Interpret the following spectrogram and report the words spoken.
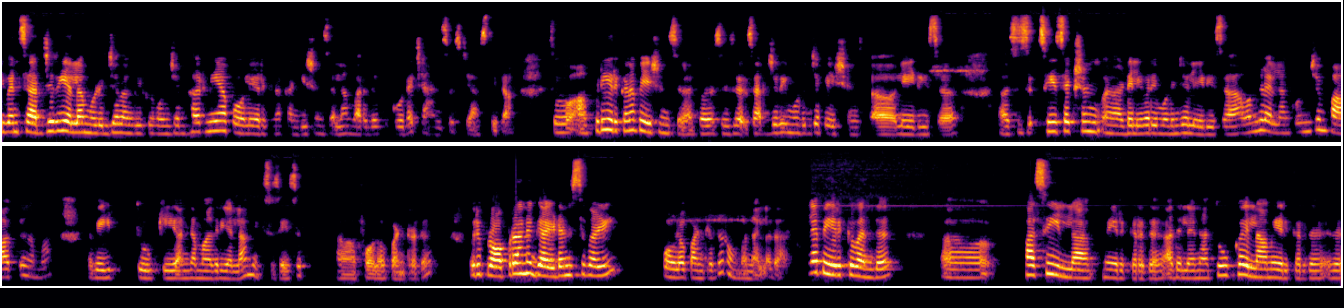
ஈவன் சர்ஜரி எல்லாம் முடிஞ்சவங்களுக்கு கொஞ்சம் ஹர்னியா போல இருக்கிற கண்டிஷன்ஸ் எல்லாம் வர்றதுக்கு கூட சான்சஸ் ஜாஸ்தி தான். ஸோ அப்படி இருக்கிற பேஷண்ட்ஸ் இப்போ சர்ஜரி முடிஞ்ச patients ladies C section delivery முடிஞ்ச லேடிஸ் அவங்களெல்லாம் கொஞ்சம் பார்த்து நம்ம வெயிட் தூக்கி அந்த மாதிரி எல்லாம் எக்ஸசைஸ் ஃபாலோ பண்ணுறது ஒரு ப்ராப்பரான கைடன்ஸ் வழி ஃபாலோ பண்ணுறது ரொம்ப நல்லதாக இருக்கும். சில பேருக்கு வந்து பசி இல்லாமல் இருக்கிறது அது இல்லைன்னா தூக்கம் இல்லாமல் இருக்கிறது இது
